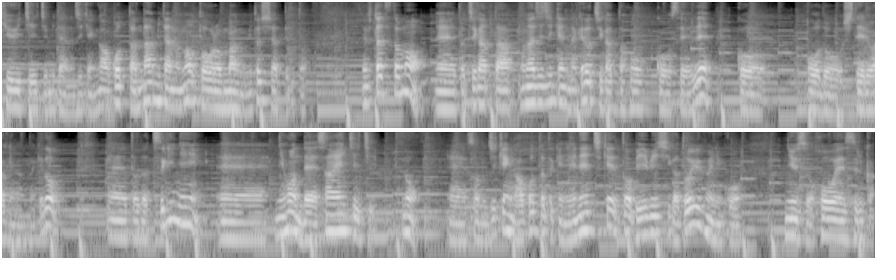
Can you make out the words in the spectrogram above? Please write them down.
911みたいな事件が起こったんだみたいなのを討論番組としてやってると。で2つとも、えーと違った同じ事件だけど違った方向性でこう報道をしているわけなんだけど、えー、と次に、えー日本で311の、えーその事件が起こった時に NHK と BBC がどういうふうにこうニュースを放映するか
